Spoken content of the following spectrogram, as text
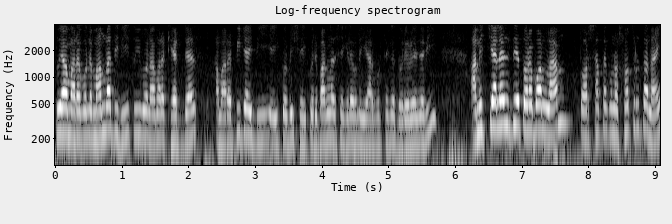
তুই আমারে বলে মামলা দিবি, তুই বলে আমার ঠেট দেস, আমার পিটাইবি, এই করবি, সেই করে বাংলাদেশে গেলে বলে এয়ারপোর্ট থেকে ধরে রয়ে যাবি। আমি চ্যালেঞ্জ দিয়ে তোরা বললাম, তোর সাথে কোনো শত্রুতা নাই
